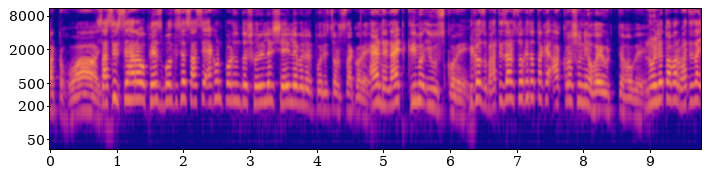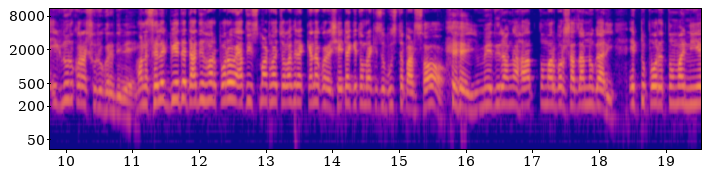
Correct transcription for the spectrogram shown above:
বাট হোয়াই চাষির চেহারা ও ফেস বলতেছে চাষি এখন পর্যন্ত শরীরের সেই লেভেলের পরিচর্যা করে এন্ড নাইট ক্রিমও ইউজ করে। বিকজ ভাতিজার চোখে তো তাকে আকর্ষণীয় হয়ে উঠতে হবে। নইলে তো আবার ভাতিজা ইগনোর করা শুরু করে দিবে। মানে ছেলে বিয়েতে দাদি হওয়ার পরেও এত স্মার্ট হয়ে চলাফেরা কেন করে সেটা কি তোমরা কিছু বুঝতে পারছ? হেই, মেহেদি রাঙা হাত তোমার বর্ষা জানো গাড়ি একটু পরে তোমায় নিয়ে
